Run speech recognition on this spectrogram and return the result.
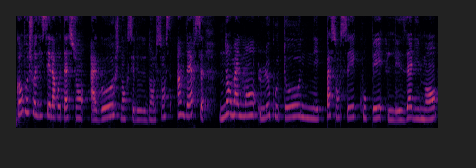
Quand vous choisissez la rotation à gauche, donc c'est dans le sens inverse, normalement le couteau n'est pas censé couper les aliments.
